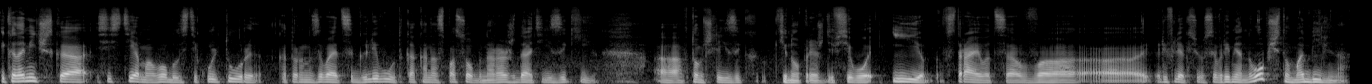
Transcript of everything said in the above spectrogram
экономическая система в области культуры, которая называется Голливуд, как она способна рождать языки, э, в том числе язык кино прежде всего, и встраиваться в э, рефлексию современного общества мобильно.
